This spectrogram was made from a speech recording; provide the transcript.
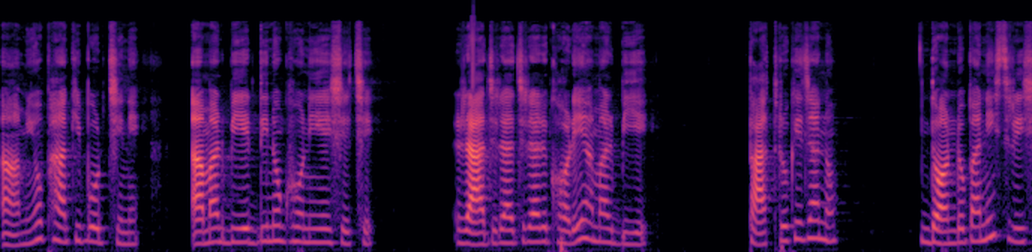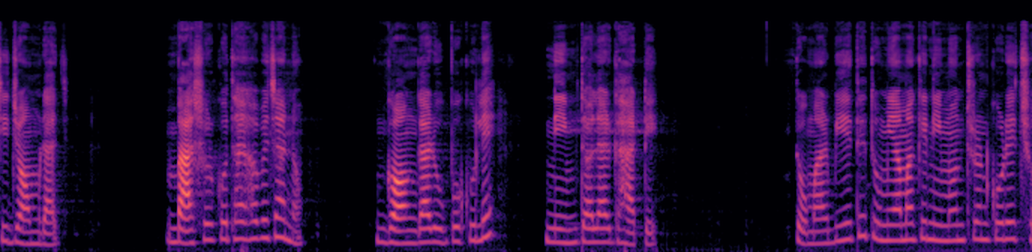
আমিও ফাঁকি পড়ছি নে। আমার বিয়ের দিনও ঘনিয়ে এসেছে। রাজরাজরার ঘরে আমার বিয়ে। পাত্রকে জানো? দণ্ডপানি শ্রী শ্রী যমরাজ। বাসর কোথায় হবে জানো? গঙ্গার উপকূলে, নিমতলার ঘাটে। তোমার বিয়েতে তুমি আমাকে নিমন্ত্রণ করেছ।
